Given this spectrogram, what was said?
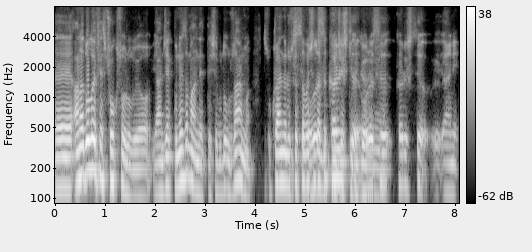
e, Anadolu Efes çok soruluyor. Yani Jack bu ne zaman netleşir? Bu da uzar mı? Ukrayna-Rusya İşte savaşı da bitmeyecek karıştı. gibi görünüyor. Orası karıştı. Yani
